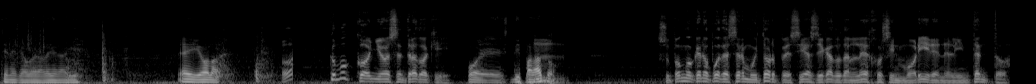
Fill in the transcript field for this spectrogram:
tiene que haber alguien aquí. Ey, hola. ¿Cómo coño has entrado aquí? Pues disparando. Mm. Supongo que no puedes ser muy torpe si has llegado tan lejos sin morir en el intento.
